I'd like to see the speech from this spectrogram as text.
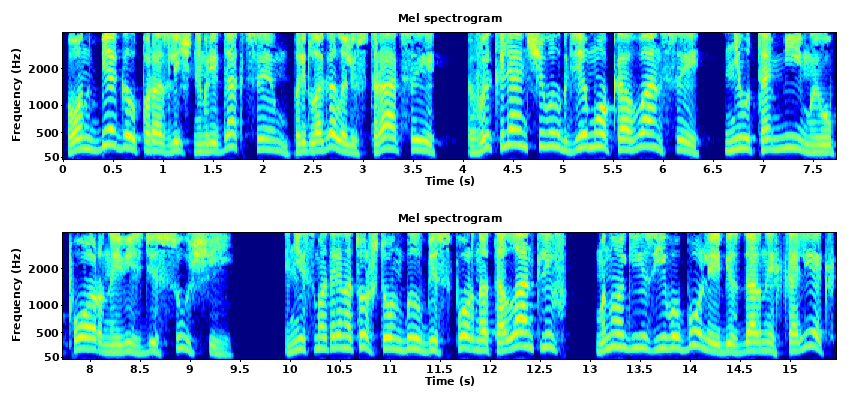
Он бегал по различным редакциям, предлагал иллюстрации, выклянчивал где мог авансы, неутомимый, упорный, вездесущий. Несмотря на то, что он был бесспорно талантлив, Многие из его более бездарных коллег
